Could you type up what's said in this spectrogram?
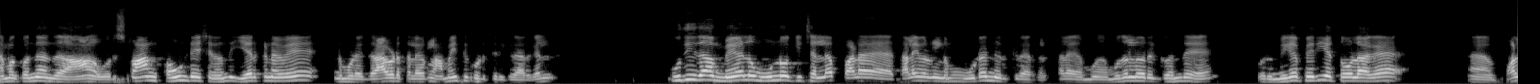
நமக்கு வந்து அந்த ஒரு ஸ்ட்ராங் ஃபவுண்டேஷன் வந்து ஏற்கனவே நம்முடைய திராவிட தலைவர்கள் அமைத்து கொடுத்திருக்கிறார்கள். புதிதா மேலும் முன்னோக்கி செல்ல பல தலைவர்கள் நம் உடன் இருக்கிறார்கள். தலை முதல்வருக்கு வந்து ஒரு மிகப்பெரிய தோளாக பல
